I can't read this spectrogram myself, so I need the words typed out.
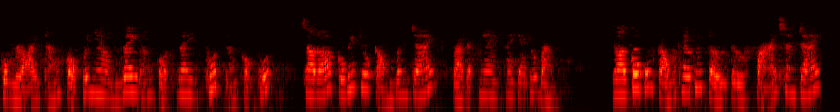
cùng loại thẳng cột với nhau, giây thẳng cột giây, phút thẳng cột phút. Sau đó cô viết dấu cộng bên trái và gạch ngang thay cho dấu bằng. Rồi cô cũng cộng theo thứ tự từ phải sang trái,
